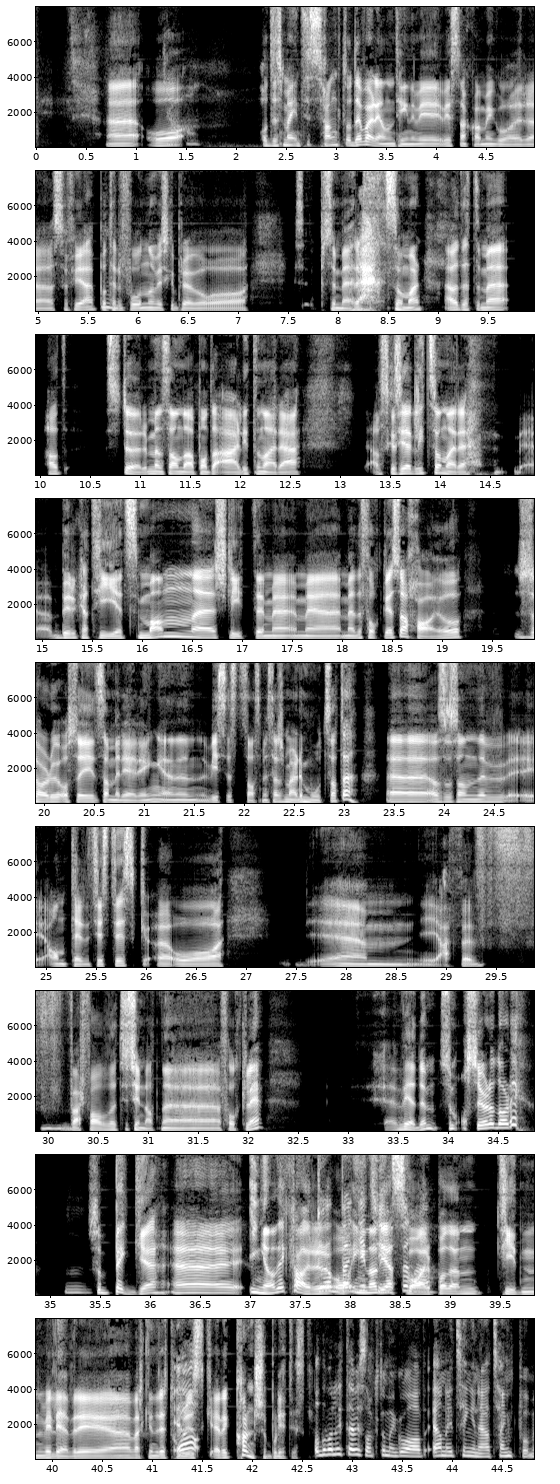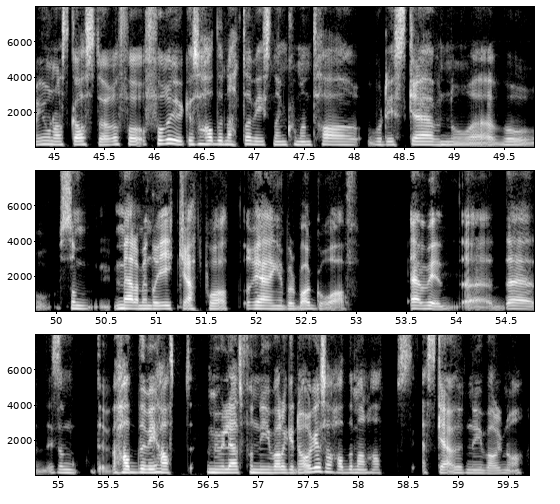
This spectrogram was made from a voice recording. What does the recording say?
Eh, og og det som er interessant, og det var en av de tingene vi, vi snakka om i går, Sofie, på telefonen når vi skulle prøve å oppsummere sommeren, er jo dette med at Støre, mens han da på en måte er litt den derre skal si, litt sånn derre eh, byråkratiets mann, eh, sliter med, med, med det folkelige, så har jo så har du også i samme regjering en visestatsminister som er det motsatte. Eh, altså sånn antiretistisk eh, og eh, ja, i hvert fall tilsynelatende folkelig. Vedum, som også gjør det dårlig. Mm. Så begge eh, Ingen av de klarer, og ingen av de er svar på den tiden vi lever i, eh, verken retorisk eller kanskje politisk. Og det var litt det vi snakket om i går, at en av de tingene jeg har tenkt på med Jonas Gahr Støre For forrige uke så hadde Nettavisen en kommentar hvor de skrev noe hvor, som mer eller mindre gikk rett på at regjeringen burde bare gå av. Vil, eh, det, liksom, hadde vi hatt mulighet for nyvalg i Norge, så hadde man hatt skrevet et nyvalg nå.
